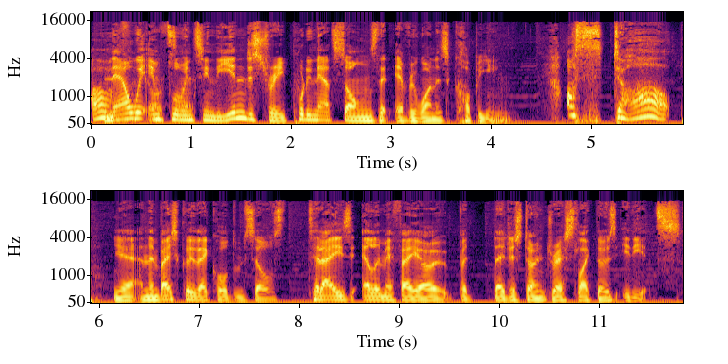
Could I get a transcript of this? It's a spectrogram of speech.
Oh, now we're influencing the industry, putting out songs that everyone is copying. Oh, stop! Yeah, and then basically they called themselves today's LMFAO, but they just don't dress like those idiots.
